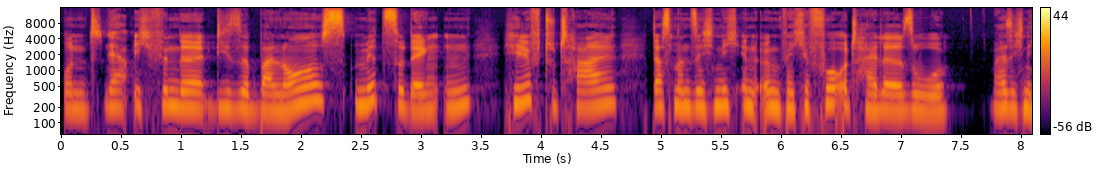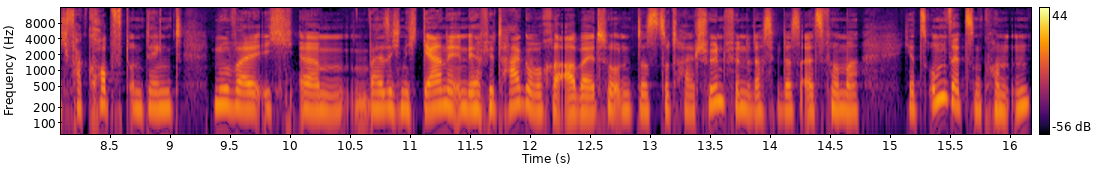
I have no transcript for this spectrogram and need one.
Und ja. ich finde, diese Balance mitzudenken hilft total, dass man sich nicht in irgendwelche Vorurteile so weiß ich nicht, verkopft und denkt, nur weil ich, ähm, weiß ich nicht, gerne in der Vier-Tage-Woche arbeite und das total schön finde, dass wir das als Firma jetzt umsetzen konnten,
